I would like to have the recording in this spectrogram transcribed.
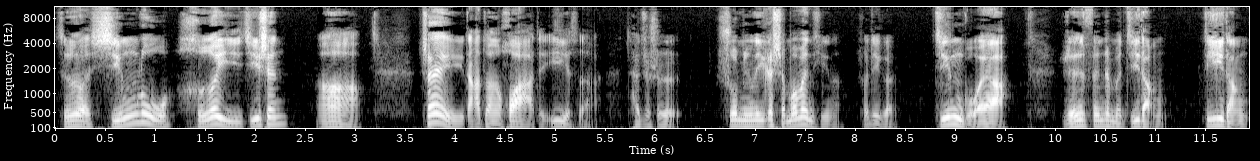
则行路何以及身？啊，这一大段话的意思啊。它就是说明了一个什么问题呢？说这个金国呀，人分这么几等，第一等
